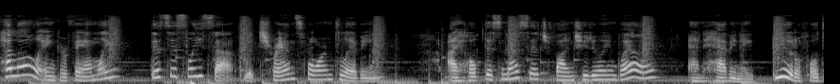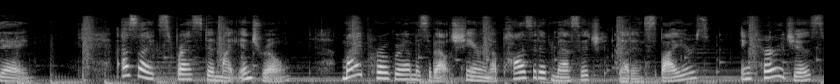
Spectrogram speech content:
Hello, Anchor family. This is Lisa with Transformed Living. I hope this message finds you doing well and having a beautiful day. As I expressed in my intro, my program is about sharing a positive message that inspires, encourages,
